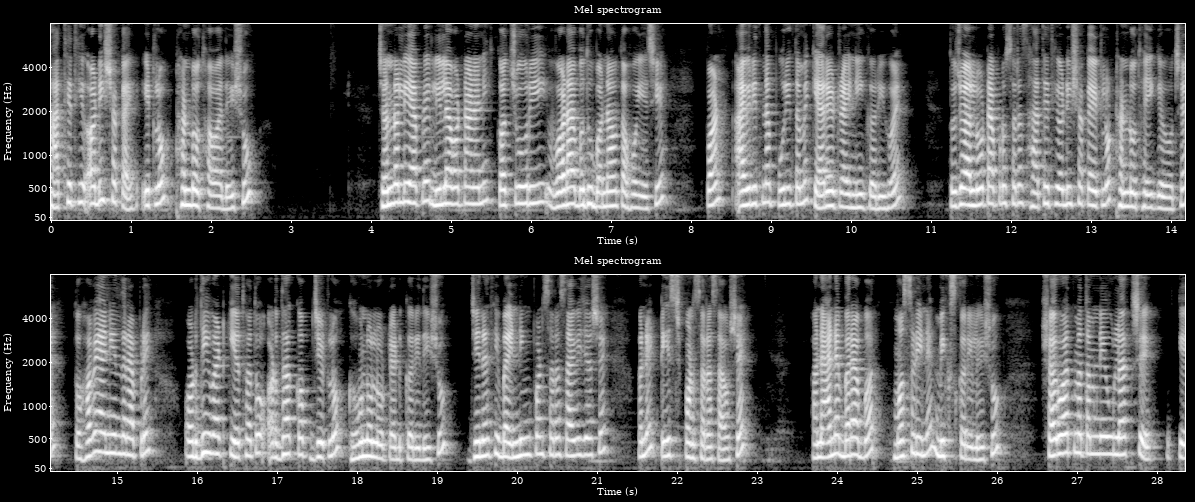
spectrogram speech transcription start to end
હાથેથી અડી શકાય એટલો ઠંડો થવા દઈશું. જનરલી આપણે લીલા વટાણાની કચોરી, વડા બધું બનાવતા હોઈએ છીએ, પણ આવી રીતના પૂરી તમે ક્યારેય ટ્રાય નહીં કરી હોય. તો જો આ લોટ આપણો સરસ હાથેથી અડી શકાય એટલો ઠંડો થઈ ગયો છે. તો હવે આની અંદર આપણે અડધી વાટકી અથવા તો અડધા કપ જેટલો ઘઉંનો લોટ એડ કરી દઈશું. જેનાથી બાઇન્ડિંગ પણ સરસ આવી જશે અને ટેસ્ટ પણ સરસ આવશે. અને આને બરાબર મસળીને મિક્સ કરી લઈશું. શરૂઆતમાં તમને એવું લાગશે કે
